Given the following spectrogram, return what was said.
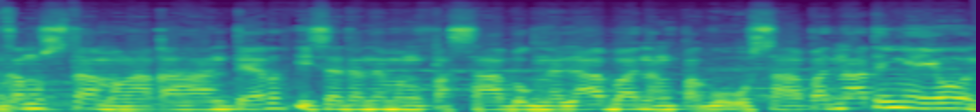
Kamusta mga ka-hunter? Isa na namang pasabog na laban ang pag-uusapan natin ngayon.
